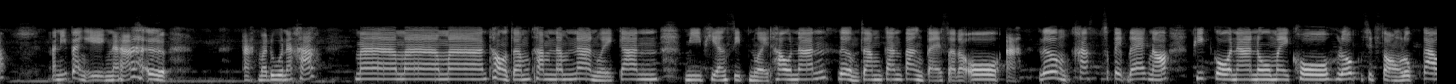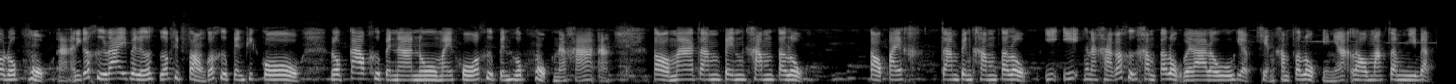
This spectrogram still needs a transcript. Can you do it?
อันนี้แต่งเองนะเอออะมาดูนะคะ มามามาท่องจำคำนำหน้าหน่วยกัน มีเพียงสิบหน่วยเท่านั้น เริ่มจำกันตั้งแต่สระโอ อะ เริ่มคัสเต็ปแรกเนาะ พิโกนาโนไมโครลบสิบสองลบเก้าลบหกอะอันนี้ก็คือไล่ไปเลยลบสิบสองก็คือเป็นพิโก ลบเก้าคือเป็นนาโนไมโครก็คือเป็นลบหกนะคะ อะ ต่อมาจำเป็นคำตลก ต่อไป จำเป็นคำตลกอีอีนะคะ ก็คือคำตลกเวลาเราแบบเขียนคำตลกอย่างเงี้ย เรามักจะมีแบบ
